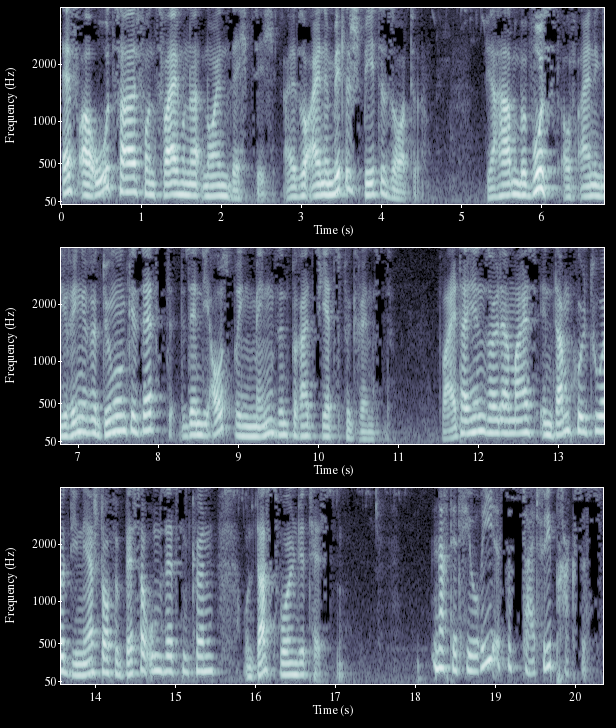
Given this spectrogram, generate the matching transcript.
FAO-Zahl von 269, also eine mittelspäte Sorte. Wir haben bewusst auf eine geringere Düngung gesetzt, denn die Ausbringmengen sind bereits jetzt begrenzt. Weiterhin soll der Mais in Dammkultur die Nährstoffe besser umsetzen können und das wollen wir testen. Nach der Theorie ist es Zeit für die Praxis.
